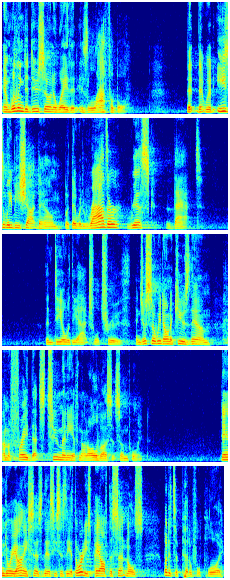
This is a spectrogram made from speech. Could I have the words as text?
and willing to do so in a way that is laughable, that, that would easily be shot down, but they would rather risk that than deal with the actual truth. And just so we don't accuse them, I'm afraid that's too many, if not all of us, at some point. Dan Doriani says this he says, The authorities pay off the sentinels, but it's a pitiful ploy.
